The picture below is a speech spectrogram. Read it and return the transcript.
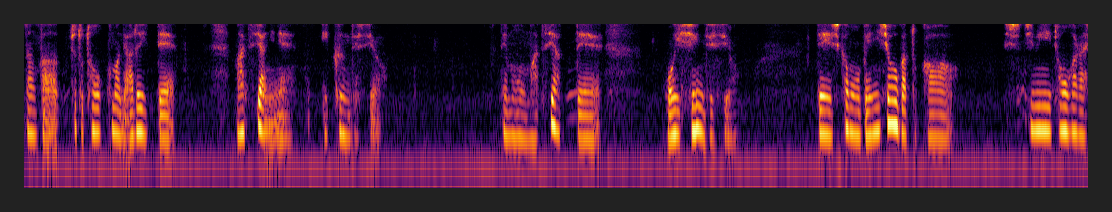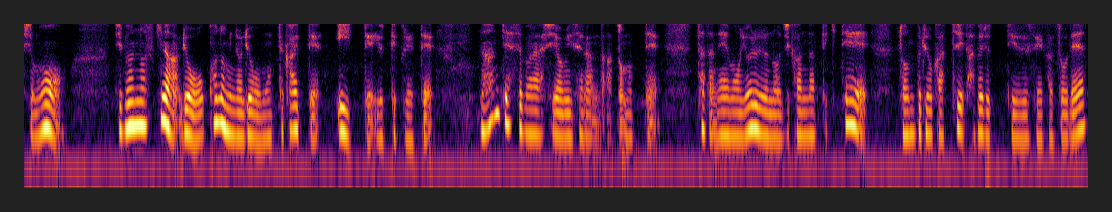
なんかちょっと遠くまで歩いて、松屋にね、行くんですよ。でも松屋って美味しいんですよ。で、しかも紅生姜とか七味唐辛子も自分の好きな量、好みの量を持って帰っていいって言ってくれて、なんて素晴らしいお店なんだと思って、ただね、もう夜の時間になってきて、丼をがっつり食べるっていう生活をね、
